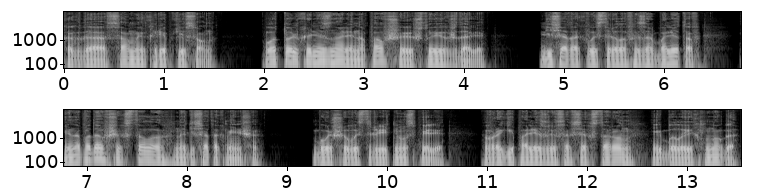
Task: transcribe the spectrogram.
когда самый крепкий сон. Вот только не знали напавшие, что их ждали. Десяток выстрелов из арбалетов, и нападавших стало на десяток меньше. Больше выстрелить не успели. Враги полезли со всех сторон, и было их много.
